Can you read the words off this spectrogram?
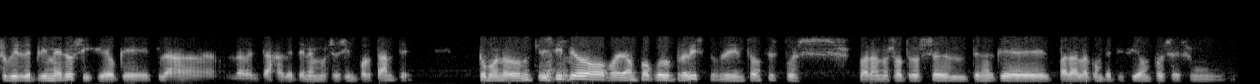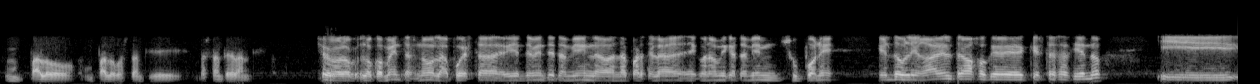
subir de primeros y creo que la ventaja que tenemos es importante. Como en principio era un poco lo previsto y entonces pues para nosotros el tener que parar la competición pues es un, un palo un palo bastante bastante grande. Lo, comentas no la apuesta evidentemente también la, la parcela económica también supone el doblegar el trabajo que, que estás haciendo y,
